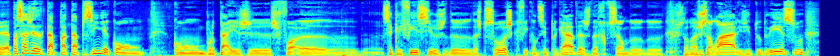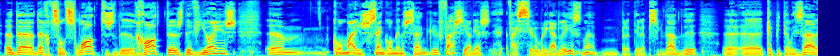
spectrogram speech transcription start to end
A passagem da TAP para a TAPzinha com com brutais uh, sacrifícios de, das pessoas que ficam desempregadas, da redução do, do, dos, salários. dos, salários. e tudo isso, uh, da, da, redução de slots, de rotas, de aviões, um, com mais sangue ou menos sangue, faz-se. Aliás, vai ser obrigado a isso, não é? Para ter a possibilidade de uh, capitalizar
